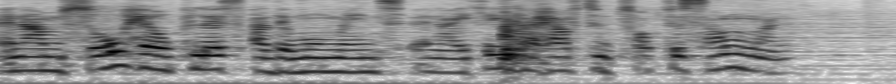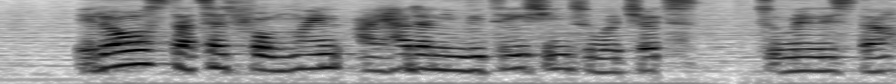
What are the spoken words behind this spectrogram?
and I'm so helpless at the moment, and I think I have to talk to someone. It all started from when I had an invitation to a church to minister,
